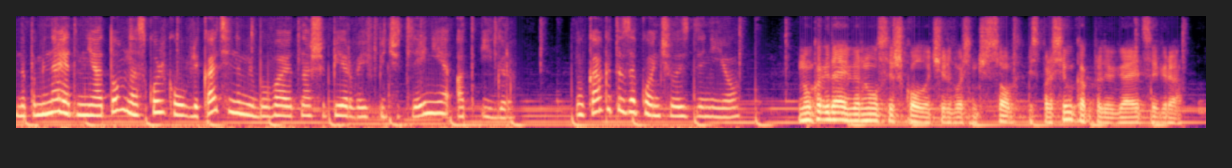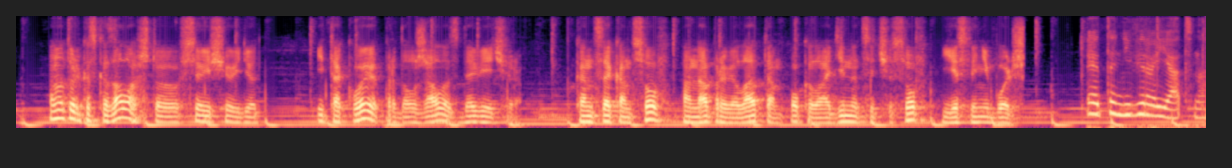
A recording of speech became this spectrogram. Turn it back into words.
напоминает мне о том, насколько увлекательными бывают наши первые впечатления от игр. Ну как это закончилось для нее? Ну, когда я вернулся из школы через 8 часов и спросил, как продвигается игра. Она только сказала, что все еще идет. И такое продолжалось до вечера. В конце концов, она провела там около 11 часов, если не больше. Это невероятно.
